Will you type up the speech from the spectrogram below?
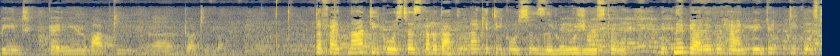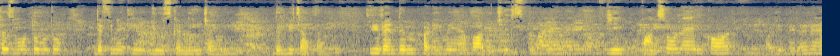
पेंट कर रही है रुबाब की डॉटर इन लॉ दफ़ा इतना टी कोस्टर्स का बताती हूँ ना कि टी कोस्टर्स ज़रूर यूज़ करें। इतने प्यारे अगर हैंड पेंटेड टी कोस्टर्स हों तो वो तो डेफिनेटली यूज़ करने ही चाहिए। दिल भी चाहता है। तो ये रैंडम पड़े हुए हैं, बहुत अच्छे डिस्प्ले हैं। ये कॉन्सोल है एक और और ये मिरर है।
